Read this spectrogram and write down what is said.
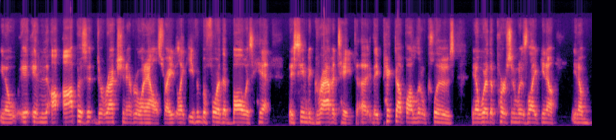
you know, in, in opposite direction everyone else, right? Like even before the ball was hit, they seemed to gravitate. Uh, they picked up on little clues, you know, where the person was like, you know, you know,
